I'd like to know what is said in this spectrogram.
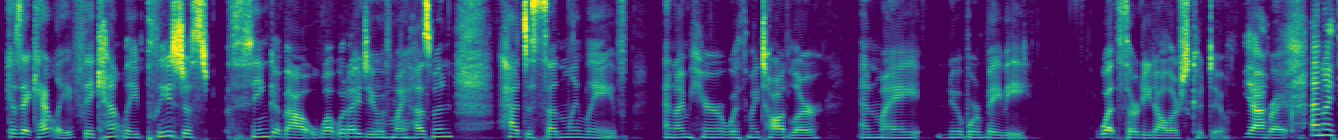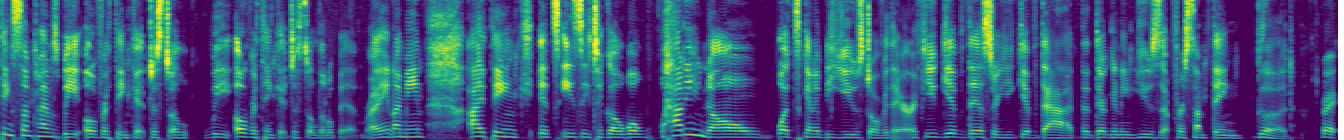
Because they can't leave. they can't leave. Please just think about what would i do if my mm-hmm. husband had to suddenly leave and i'm here with my toddler and my newborn baby what $30 could do Yeah. Right. And I think sometimes we overthink it just a we overthink it just a little bit, right? I mean, I think it's easy to go, well, how do you know what's going to be used over there? If you give this or you give that, that they're going to use it for something good. Right.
